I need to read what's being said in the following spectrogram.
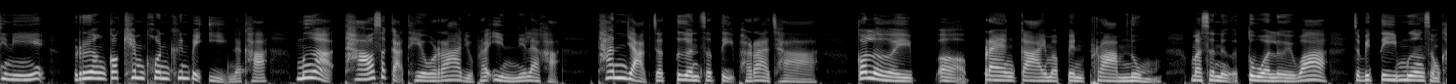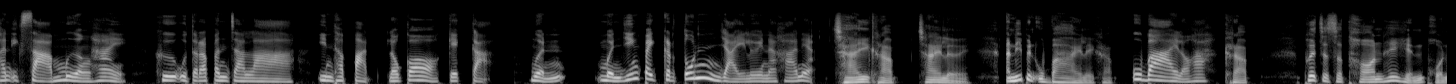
ทีนี้เรื่องก็เข้มข้นขึ้นไปอีกนะคะ เมื่อเท้าวสกะเทวราชอยู่พระอินทร์นี่แหละค่ะ ท่านอยากจะเตือนสติพระราชา ก็เลยเอ่อแปลงกายมาเป็นพราหมณ์หนุ่ม มาเสนอตัวเลยว่าจะไปตีเมืองสำคัญอีกสามเมืองให้ คืออุตรปัญจาลา อินทปัตแล้วก็เกกกะ เหมือนเหมือนยิ่งไปกระตุ้นใหญ่เลยนะคะเนี่ยใช่ครับใช่เลย อันนี้เป็นอุบายเลยครับ อุบายเหรอคะครับ เพื่อจะสะท้อนให้เห็นผล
